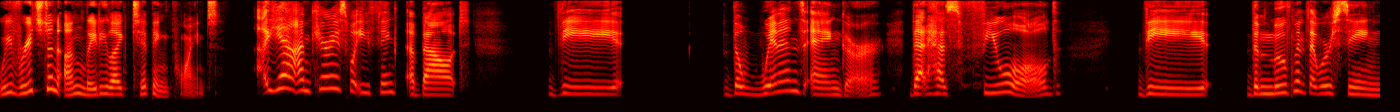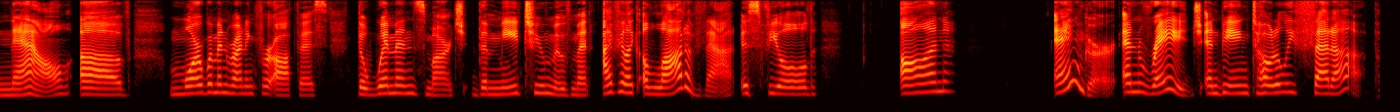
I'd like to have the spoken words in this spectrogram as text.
we've reached an unladylike tipping point. Uh, yeah, I'm curious what you think about the the women's anger that has fueled the the movement that we're seeing now of more women running for office, the women's march, the Me Too movement. I feel like a lot of that is fueled on anger and rage and being totally fed up.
